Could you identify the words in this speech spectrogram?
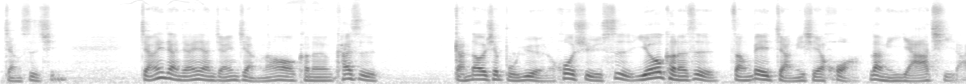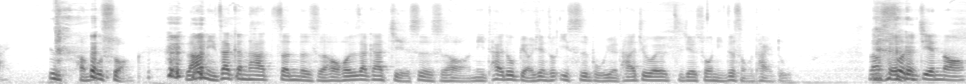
讲事情，讲一讲，讲一讲，讲一讲，然后可能开始感到一些不悦了，或许是也有可能是长辈讲一些话让你牙起来，很不爽，然后你在跟他争的时候，或者在跟他解释的时候，你态度表现出一丝不悦，他就会直接说你这什么态度，然后瞬间哦，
